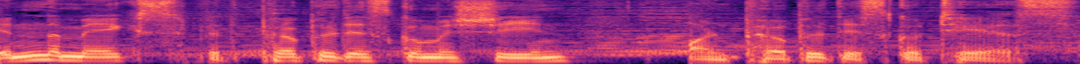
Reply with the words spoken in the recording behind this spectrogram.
in the mix with Purple Disco Machine on Purple Disco Tales.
